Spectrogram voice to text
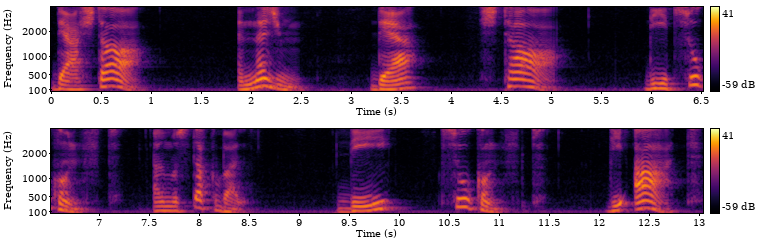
der Star النجم der Star die Zukunft المستقبل die Zukunft die Art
